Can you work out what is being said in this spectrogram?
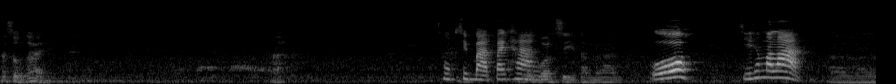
ผสมเท่าไหร่ฮะหกสิบบาทไปลายทาง นครศรีธรรมราชโอ้จีธรรมราช เอ่อ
